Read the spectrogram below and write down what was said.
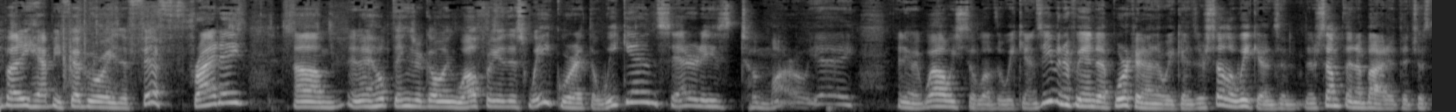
everybody. Happy February the 5th, Friday. Um, and I hope things are going well for you this week. We're at the weekend. Saturday's tomorrow. Yay. Anyway, well, we still love the weekends. Even if we end up working on the weekends, there's still the weekends, and there's something about it that just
